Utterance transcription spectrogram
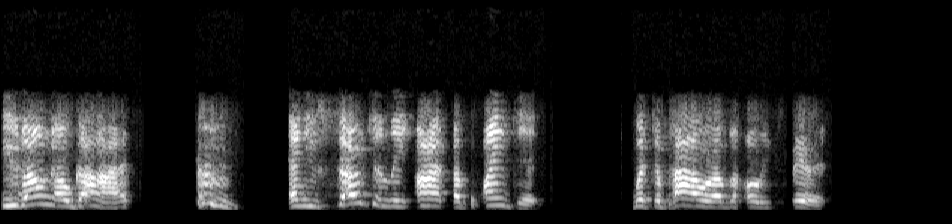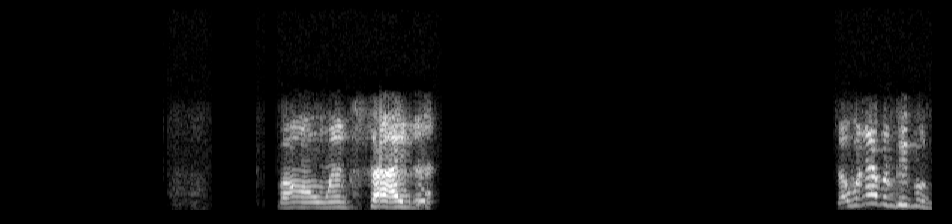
You don't know God, and you certainly aren't acquainted with the power of the Holy Spirit. Phone went silent. So whenever people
